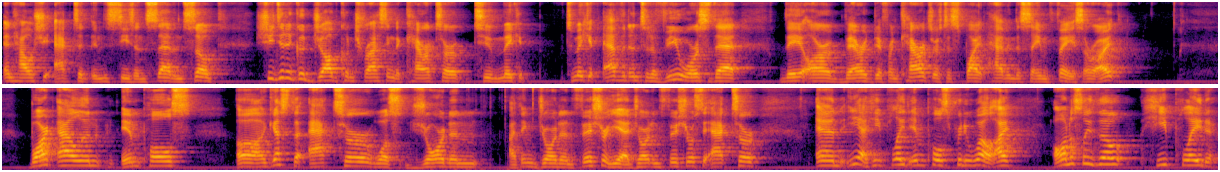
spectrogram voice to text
and how she acted in season 7. So she did a good job contrasting the character to make it to make it evident to the viewers that they are very different characters despite having the same face, alright? Bart Allen, Impulse, uh, I guess the actor was Jordan, I think Jordan Fisher. Yeah, Jordan Fisher was the actor. And yeah, he played Impulse pretty well. I honestly though, he played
